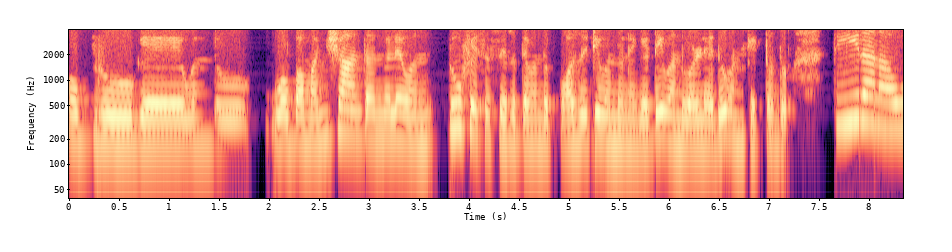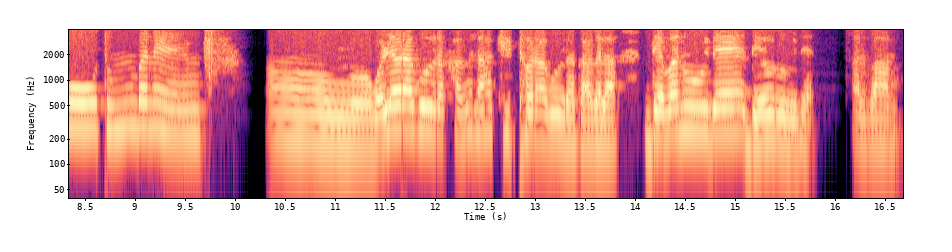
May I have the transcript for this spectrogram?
ಒಬ್ರುಗೆ ಒಂದು, ಒಬ್ಬ ಮನುಷ್ಯ ಅಂತಂದ್ಮೇಲೆ ಒಂದ್ ಟೂ ಫೇಸಸ್ ಇರುತ್ತೆ. ಒಂದು ಪಾಸಿಟಿವ್ ಒಂದು ನೆಗೆಟಿವ್ ಒಂದು ಒಳ್ಳೇದು, ಒಂದು ಕೆಟ್ಟದ್ದು. ತೀರಾ ನಾವು ತುಂಬಾನೇ, ಆ ಒಳ್ಳೆಯವರಾಗೂ ಇರಕ್ಕಾಗಲ್ಲ, ಕೆಟ್ಟವರಾಗೂ ಇರಕ್ಕಾಗಲ್ಲ. ದೆವನೂ ಇದೆ, ದೇವ್ರು ಇದೆ. ಅಲ್ವಾ?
